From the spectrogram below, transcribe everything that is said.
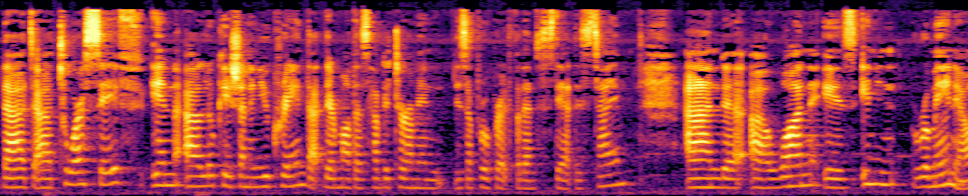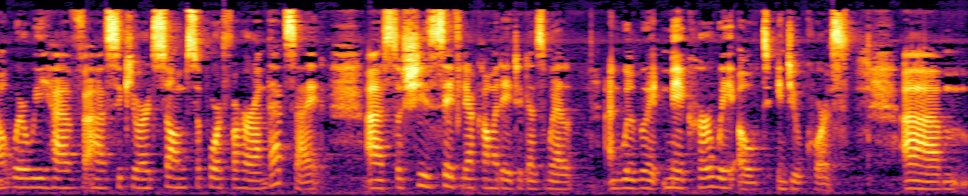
that uh, two are safe in a location in Ukraine that their mothers have determined is appropriate for them to stay at this time. And uh, one is in Romania, where we have uh, secured some support for her on that side. Uh, so she's safely accommodated as well and will make her way out in due course. Um,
